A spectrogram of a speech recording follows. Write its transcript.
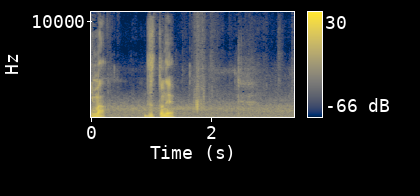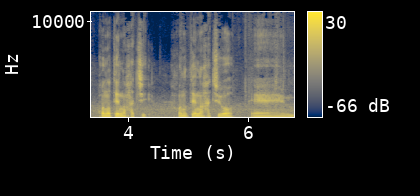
今、ずっとね、この手の鉢、この手の鉢を、えー、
